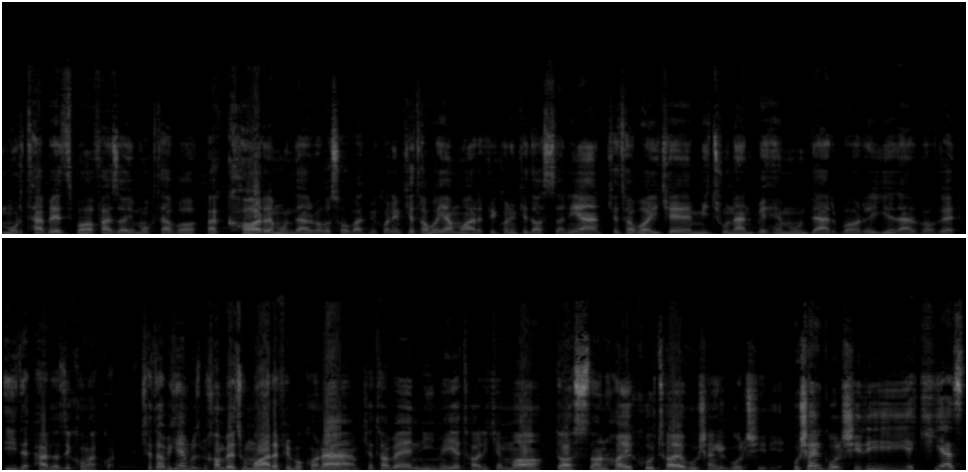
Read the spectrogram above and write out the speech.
مرتبط با فضای محتوا و کارمون در واقع صحبت می‌کنیم کتابایی هم معرفی کنیم که داستانی هن. کتابایی که می‌تونن بهمون درباره در واقع ایده پردازی کمک کنن. کتابی که امروز می‌خوام بهتون معرفی بکنم کتاب نیمه تاریک ما داستانهای کوتاه هوشنگ گلشیریه هوشنگ گلشیری یکی از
